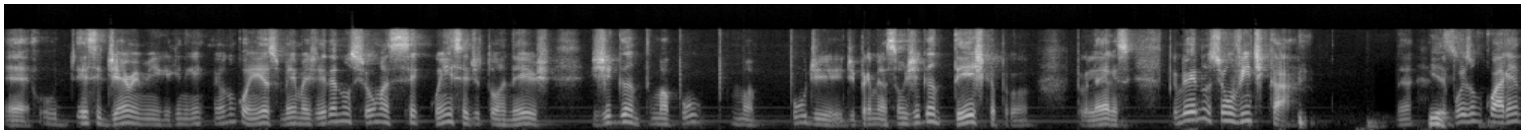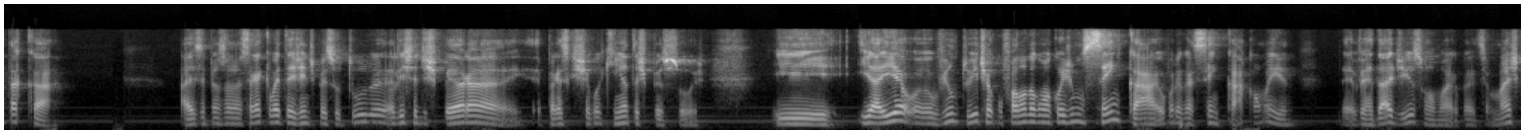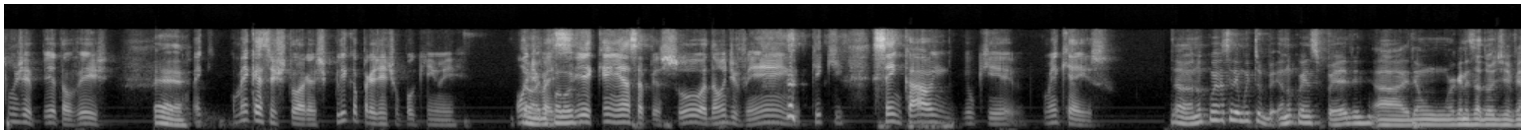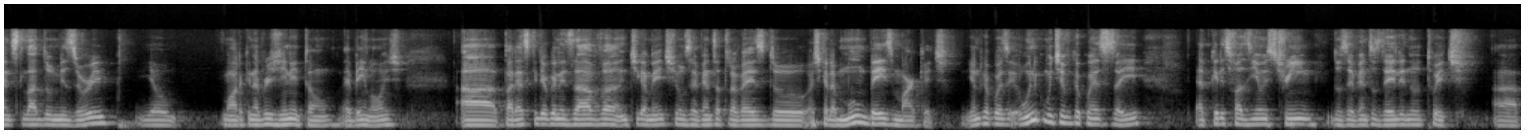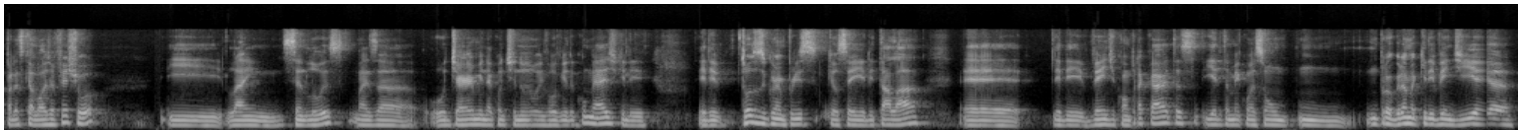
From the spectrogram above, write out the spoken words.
É, o, esse Jeremy, que ninguém, eu não conheço bem, mas ele anunciou uma sequência de torneios gigante, uma pool, uma pool de, de premiação gigantesca para o Legacy. Primeiro ele anunciou um 20k, né? depois um 40k. Aí você pensa, será que vai ter gente para isso tudo? A lista de espera parece que chegou a 500 pessoas. E, e aí eu, eu, vi um tweet falando alguma coisa de um 100k. Eu falei, 100k, calma aí. É verdade isso, Romário? Parece mais que um GP, talvez. É. Como é, que, como é que é essa história? Explica pra gente um pouquinho aí. Onde Não, vai falou... ser? Quem é essa pessoa? De onde vem? o que que 100k o que? Como é que é isso? Não, eu não conheço ele muito bem. Eu não conheço ele. Ah, ele é um organizador de eventos lá do Missouri e eu moro aqui na Virgínia, então é bem longe. Uh, parece que ele organizava antigamente uns eventos através do. Acho que era Moonbase Market. E a única coisa. O único motivo que eu conheço isso aí é porque eles faziam stream dos eventos dele no Twitch. Uh, parece que a loja fechou e lá em St. Louis, mas uh, o Jeremy ainda continua envolvido com o Magic. Ele, ele, todos os Grand Prix que eu sei, ele tá lá. É, ele vende e compra cartas. E ele também começou um, um, um programa que ele vendia.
